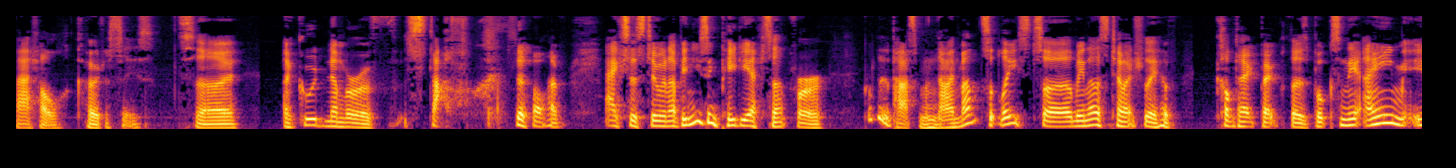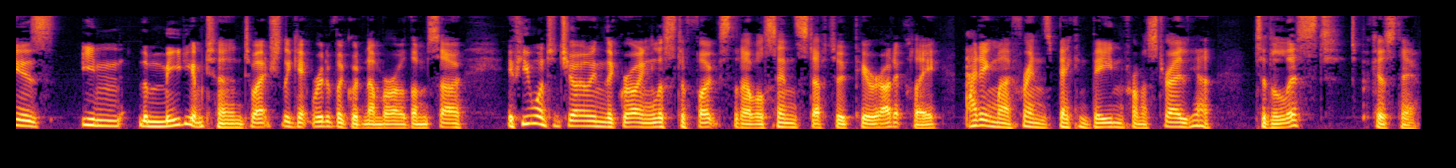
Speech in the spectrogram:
Battle codices. So, a good number of stuff that I'll have access to, and I've been using PDFs up for probably the past nine months at least. So it'll be nice to actually have contact back with those books. And the aim is in the medium term to actually get rid of a good number of them. So if you want to join the growing list of folks that I will send stuff to periodically, adding my friends Beck and Bean from Australia to the list because they're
